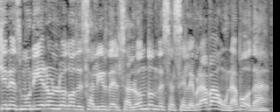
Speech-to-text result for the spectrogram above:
quienes murieron luego de salir del salón donde se celebraba una boda.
